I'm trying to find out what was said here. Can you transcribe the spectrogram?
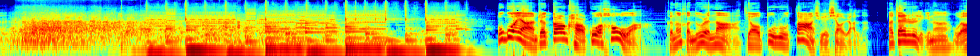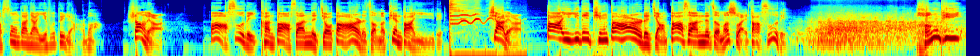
不过呀，这高考过后啊，可能很多人呐就要步入大学校园了。那在这里呢，我要送大家一副对联吧。上联：大四的看大三的教大二的怎么骗大一的；下联：大一的听大二的讲大三的怎么甩大四的。横批，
